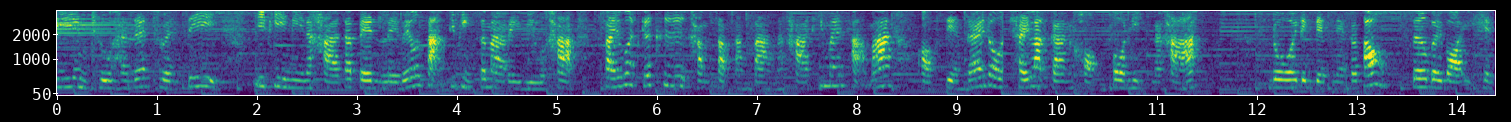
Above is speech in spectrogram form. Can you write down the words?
r i n 220 EP นี้นะคะจะเป็นเลเวล3ที่พิงจะมารีวิวค่ะไซเวิร์ดก็คือคำศัพท์ต่างๆนะคะ ที่ไม่สามารถออกเสียงได้โดยใช้หลักการของโฟนิกนะคะโดยเด็กๆ เนี่ยจะต้องเจอบ่อยๆ เห็น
